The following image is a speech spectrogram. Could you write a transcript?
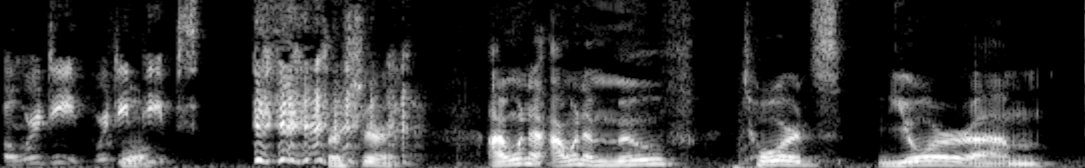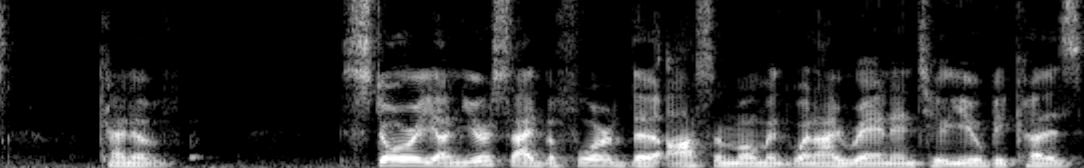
but we're deep. We're deep cool. deeps. for sure. I wanna I wanna move towards your um, kind of story on your side before the awesome moment when I ran into you because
